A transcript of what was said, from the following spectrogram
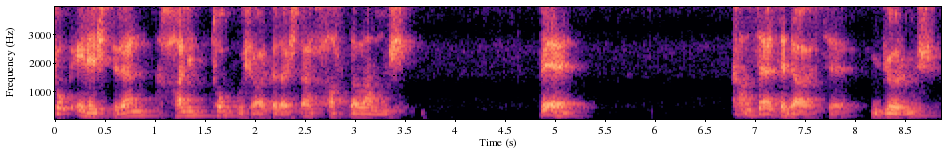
çok eleştiren Halit Tokkuş arkadaşlar hastalanmış. Ve kanser tedavisi görmüş.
